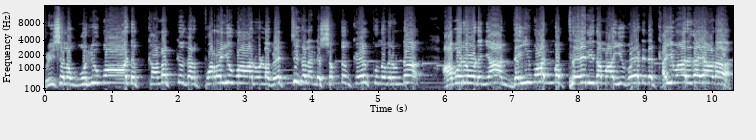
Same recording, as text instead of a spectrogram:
പ്രീശല ഒരുപാട് കണക്കുകൾ പറയുവാനുള്ള വ്യക്തികൾ എന്റെ ശബ്ദം കേൾക്കുന്നവരുണ്ട്. അവരോട് ഞാൻ ദൈവാത്മ പ്രേരിതമായി വേടിനെ കൈമാറുകയാണ്.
